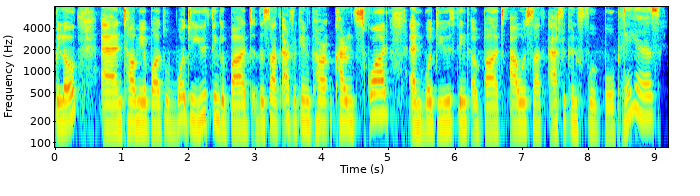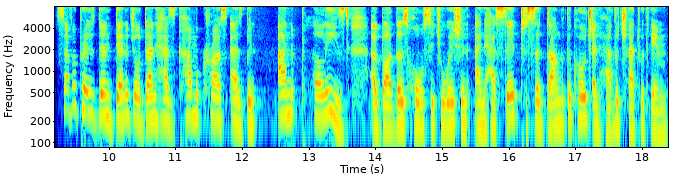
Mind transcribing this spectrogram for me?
below and tell me about what do you think about the South African current squad and what do you think about our South African football players. SAFA President Danny Jordan has come across as being unpleased about this whole situation and has said to sit down with the coach and have a chat with him.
